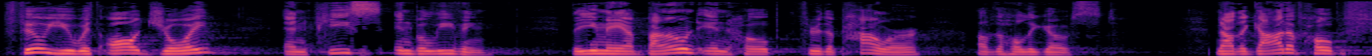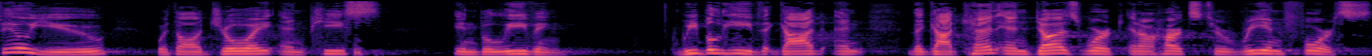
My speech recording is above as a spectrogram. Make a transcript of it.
fill you with all joy and peace in believing that you may abound in hope through the power of the Holy Ghost. Now the God of hope fill you with all joy and peace in believing. We believe that God and that God can and does work in our hearts to reinforce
